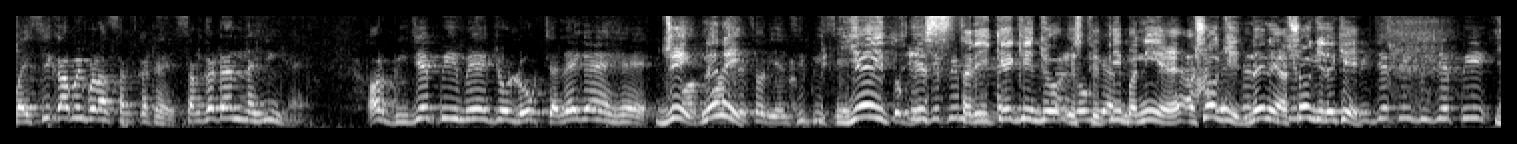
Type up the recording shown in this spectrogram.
पैसे का भी बड़ा संकट है संगठन नहीं है। और बीजेपी में जो लोग चले गए हैं जी नहीं नहीं और एनसीपी से ये तो इस तरीके की जो स्थिति बनी है अशोक जी नहीं नहीं अशोक जी देखिए बीजेपी बीजेपी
